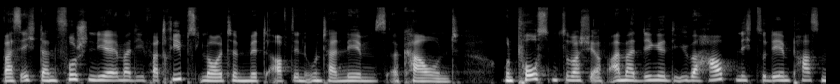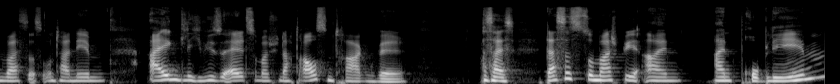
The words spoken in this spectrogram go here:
was ich dann fuschen ihr immer die Vertriebsleute mit auf den Unternehmensaccount und posten zum Beispiel auf einmal Dinge, die überhaupt nicht zu dem passen, was das Unternehmen eigentlich visuell zum Beispiel nach draußen tragen will. Das heißt, das ist zum Beispiel ein, ein Problem,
